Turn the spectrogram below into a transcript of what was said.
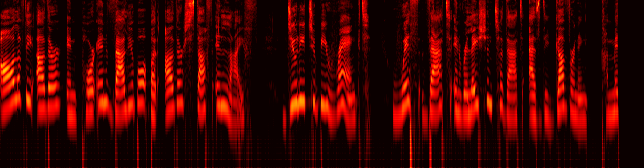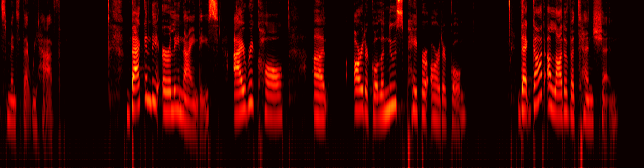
all of the other important, valuable, but other stuff in life do need to be ranked with that in relation to that as the governing commitment that we have. Back in the early 90s, I recall an article, a newspaper article, that got a lot of attention.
